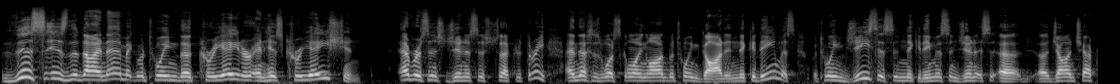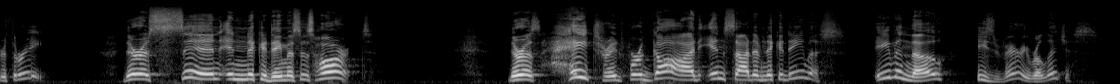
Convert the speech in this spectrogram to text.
This is the dynamic between the creator and his creation ever since Genesis chapter 3. And this is what's going on between God and Nicodemus, between Jesus and Nicodemus in Genesis, uh, uh, John chapter 3. There is sin in Nicodemus's heart. There is hatred for God inside of Nicodemus, even though he's very religious.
